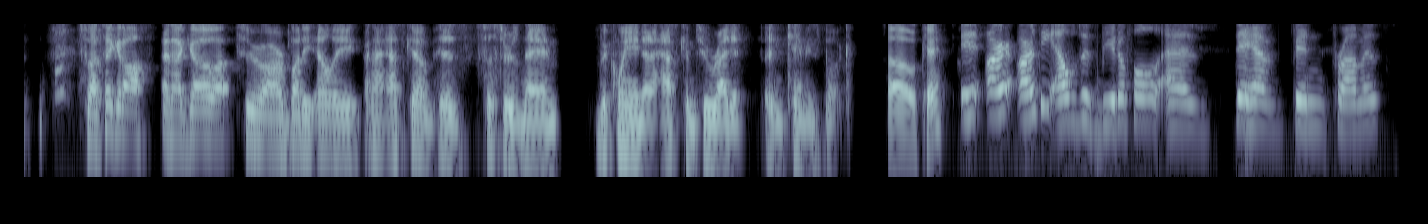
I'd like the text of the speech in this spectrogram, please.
so I take it off and I go up to our buddy Illy and I ask him his sister's name, the Queen, and I ask him to write it in Cammy's book. okay. It, are are the elves as beautiful as they have been promised?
